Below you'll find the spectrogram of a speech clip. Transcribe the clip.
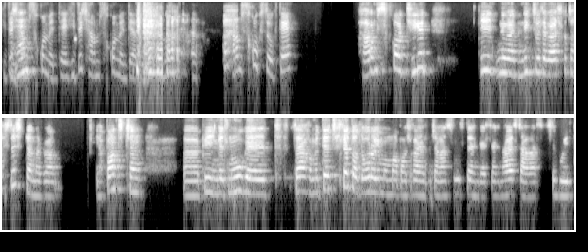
Хизэж харамсахгүй мэн те. Хизэж харамсахгүй мэн те. Харамсахгүй гэсэн үг те. Харамсахгүй. Тэгээд би нэг нэг зүйлийг ойлгож авсан шүү дээ. Нөгөө Японд ч би ингээл нүүгээд за яг мэдээж эхлээд бол өөрөө юм уу болгоо явж байгаа сүүлдээ ингээл яг нойл заагаад хэсэг үед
